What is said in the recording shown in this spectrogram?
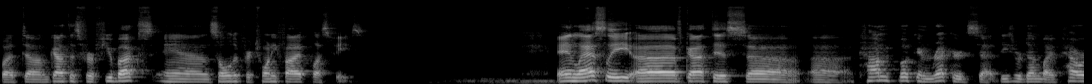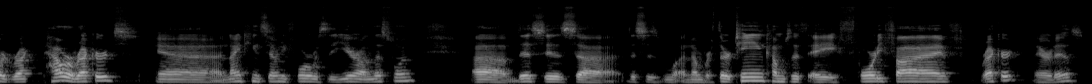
But um, got this for a few bucks and sold it for 25 plus fees. And lastly, uh, I've got this uh, uh, comic book and record set. These were done by Powered Rec- Power Records. 1974 uh, was the year on this one. Uh, this is uh, this is number 13. Comes with a 45 record. There it is,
